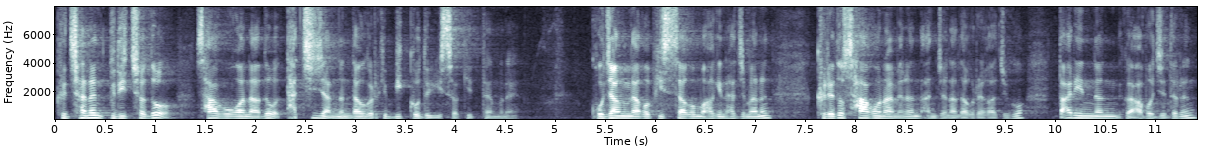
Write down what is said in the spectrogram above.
그 차는 부딪혀도 사고가 나도 다치지 않는다고 그렇게 믿고들 있었기 때문에 고장 나고 비싸고 뭐 하긴 하지만은 그래도 사고 나면은 안전하다고 그래가지고 딸 있는 그 아버지들은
